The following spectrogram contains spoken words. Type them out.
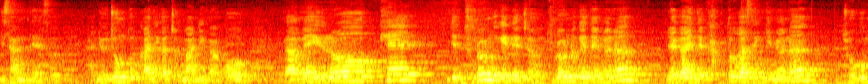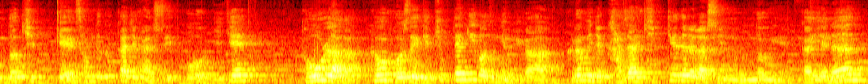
이 상태에서 한 이 정도까지가 좀 많이 가고 그 다음에 이렇게 이제 들어누게 되죠 들어누게 되면은 얘가 이제 각도가 생기면은 조금 더 깊게 섬도 끝까지 갈 수 있고 이게 더 올라가. 그러면 벌써 이게 쭉 당기거든요, 여기가. 그러면 이제 가장 깊게 들어갈 수 있는 운동이에요. 그러니까 얘는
